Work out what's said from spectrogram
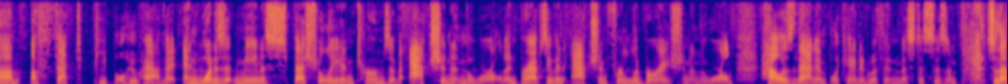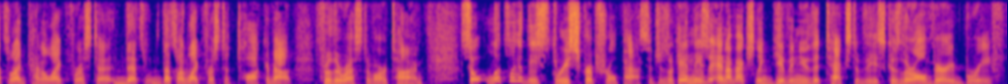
um, affect people who have it? And what does it mean, especially in terms of action in the world, and perhaps even action for liberation in the world? How is that implicated within mysticism? So that's what I'd kind of like for us to, that's, that's what I'd like for us to talk about for the rest of our time. So let's look at these three scriptural passages, okay? And these, and I've actually given you the text of these because they're all very brief.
